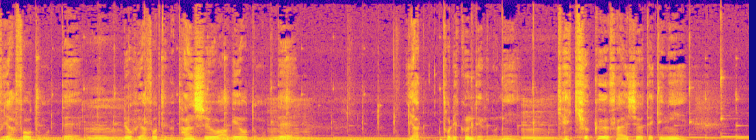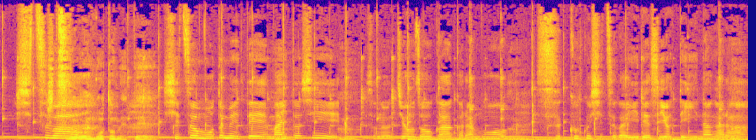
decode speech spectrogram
増やそうと思ってうん。量増やそうっていうか単収を上げようと思ってうん。や取り組んでるのに、うん。結局最終的に質を求めて、質を求めて毎年、うん。その醸造家からもうん。すっごく質がいいですよって言いながら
